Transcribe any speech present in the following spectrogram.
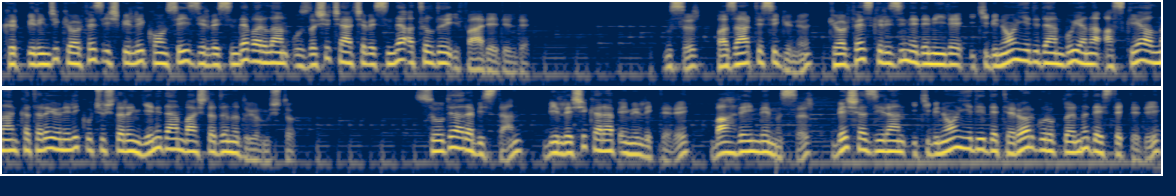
41. Körfez İşbirliği Konseyi zirvesinde varılan uzlaşı çerçevesinde atıldığı ifade edildi. Mısır, pazartesi günü, Körfez krizi nedeniyle 2017'den bu yana askıya alınan Katar'a yönelik uçuşların yeniden başladığını duyurmuştu. Suudi Arabistan, Birleşik Arap Emirlikleri, Bahreyn ve Mısır, 5 Haziran 2017'de terör gruplarını destekledi,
